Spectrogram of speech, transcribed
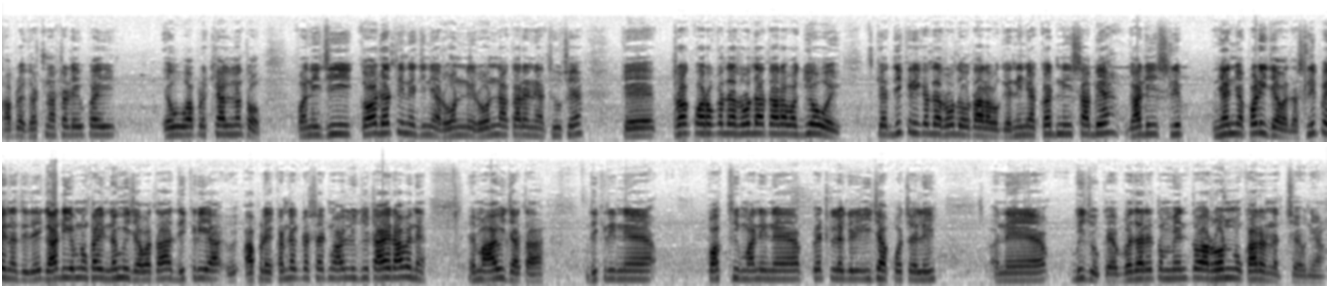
આપણે ઘટના સ્થળે એવું કઈ એવું આપણે ખ્યાલ નતો. પણ એ જે કડ હતી ને જેની રોનની રોનના કારણે થયું છે કે ટ્રક વાળો કદાચ રોદા તારાવા ગયો હોય, કે દીકરી કદાચ રોદો તારા ગયા એની કડની હિસાબે ગાડી સ્લીપ ન્યા ન્યા પડી જવા હતા સ્લીપે નથી થઈ. ગાડી એમનું ખાલી નમી જવા હતા દીકરી આપણે કંડક્ટર સાઈડમાં આવેલું જે ટાયર આવે ને એમાં આવી જતા. દીકરીને પગથી માંડીને પેટ લગેલી ઈજા પહોંચેલી. અને બીજું કે વધારે તો મેન તો આ રોડનું કારણ જ છે ત્યાં.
